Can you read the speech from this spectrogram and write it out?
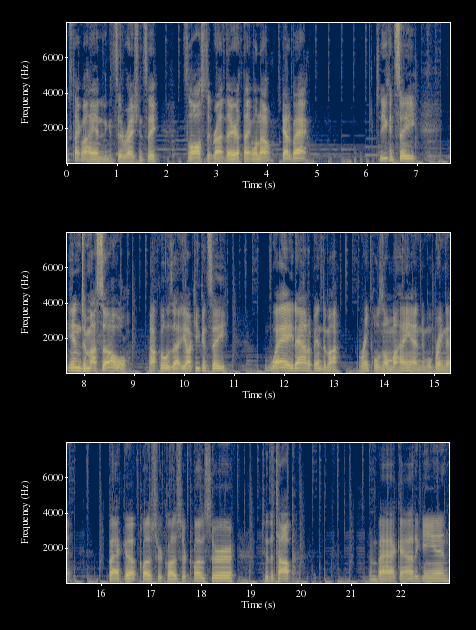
Let's take my hand into consideration. See, it's lost it right there. I think, well, no, it's got it back. So you can see into my soul. How cool is that? Like you can see way down up into my wrinkles on my hand and we'll bring that back up closer, closer, closer to the top and back out again.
